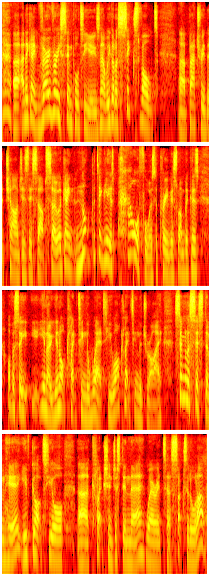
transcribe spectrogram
Uh, and again, very, very simple to use. Now, we've got a 6 volt uh, battery that charges this up. So again, not particularly as powerful as the previous one because obviously, you know, you're not collecting the wet, you are collecting the dry. Similar system here. You've got your uh, collection just in there where it uh, sucks it all up.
